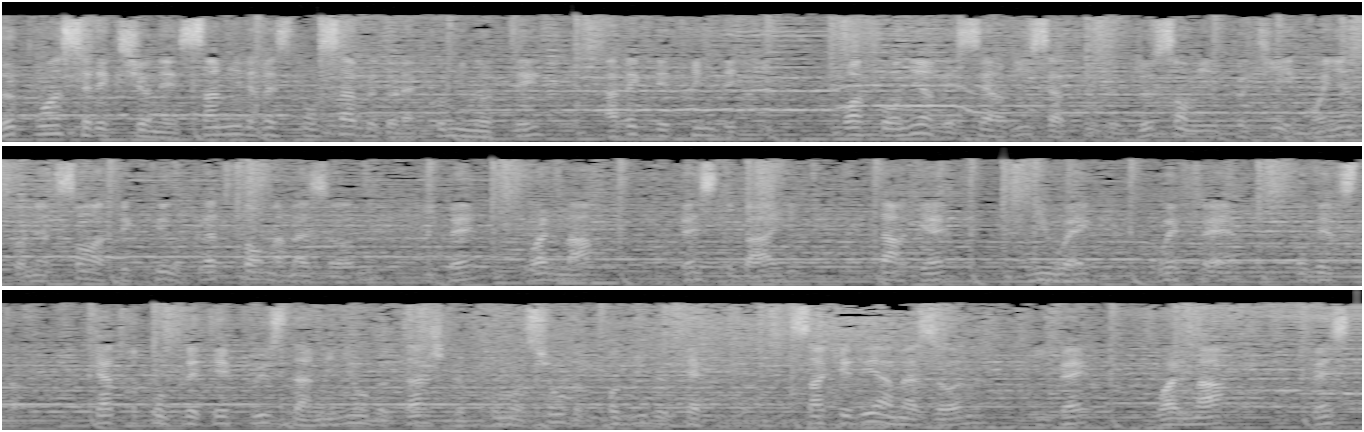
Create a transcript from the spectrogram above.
2. Points sélectionner 5 000 responsables de la communauté, avec des primes d'équipe. 3. Fournir des services à plus de 200 000 petits et moyens commerçants affectés aux plateformes Amazon, eBay, Walmart, Best Buy, Target, Newegg, Wayfair, Overstock. 4. Compléter plus d'un million de tâches de promotion de produits de qualité. 5. Aider Amazon, eBay, Walmart, Best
